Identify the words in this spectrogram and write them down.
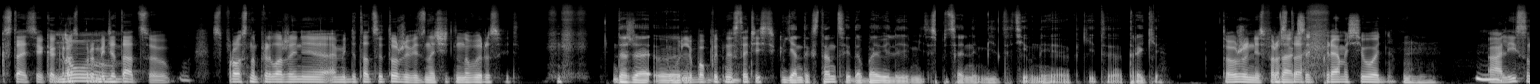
Кстати, как ну... раз про ну. медитацию. Спрос на приложение о медитации тоже ведь значительно вырос ведь. Даже э, любопытная статистика. В Яндекс станции добавили специальные медитативные какие-то треки. Тоже неспроста. Да, кстати, прямо сегодня. Угу. А Алиса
